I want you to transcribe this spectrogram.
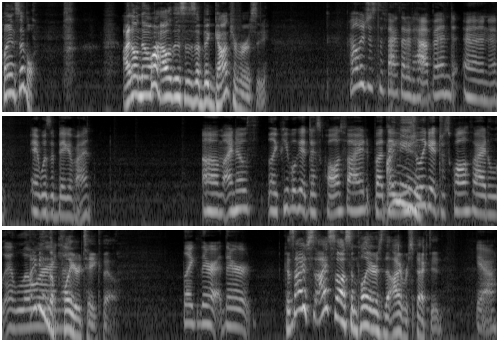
Plain and simple. I don't know how this is a big controversy. Probably just the fact that it happened and it, it was a big event. Um, I know th- like people get disqualified, but they I mean- usually get disqualified l- uh, lower. I mean the player take though, like they're they're because I I saw some players that I respected yeah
